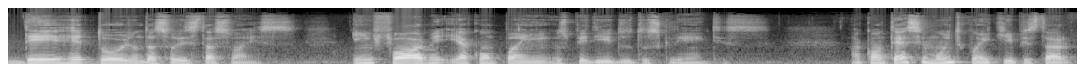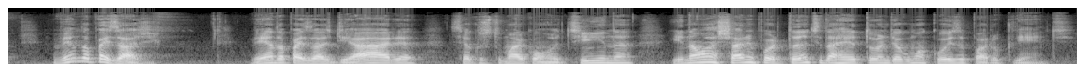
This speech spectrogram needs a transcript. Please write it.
dê retorno das solicitações. Informe e acompanhe os pedidos dos clientes. Acontece muito com a equipe estar vendo a paisagem vendo a paisagem diária, se acostumar com rotina e não achar importante dar retorno de alguma coisa para o cliente.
